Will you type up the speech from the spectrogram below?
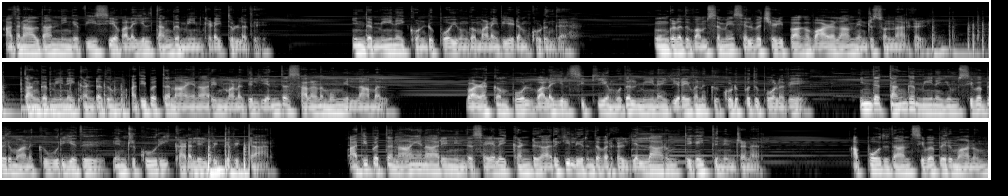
அதனால்தான் நீங்க வீசிய வலையில் தங்க மீன் கிடைத்துள்ளது. இந்த மீனை கொண்டு போய் உங்க மனைவியிடம் கொடுங்க. உங்களது வம்சமே செல்வச் செழிப்பாக வாழலாம் என்று சொன்னார்கள். தங்க மீனை கண்டதும் அதிபத்த நாயனாரின் மனதில் எந்த சலனமும் இல்லாமல் வழக்கம் போல் வலையில் சிக்கிய முதல் மீனை இறைவனுக்கு கொடுப்பது போலவே இந்த தங்க மீனையும் சிவபெருமானுக்கு உரியது என்று கூறி கடலில் விட்டுவிட்டார் அதிபத்த நாயனாரின் இந்த செயலைக் கண்டு அருகில் இருந்தவர்கள் எல்லாரும் திகைத்து நின்றனர். அப்போதுதான் சிவபெருமானும்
